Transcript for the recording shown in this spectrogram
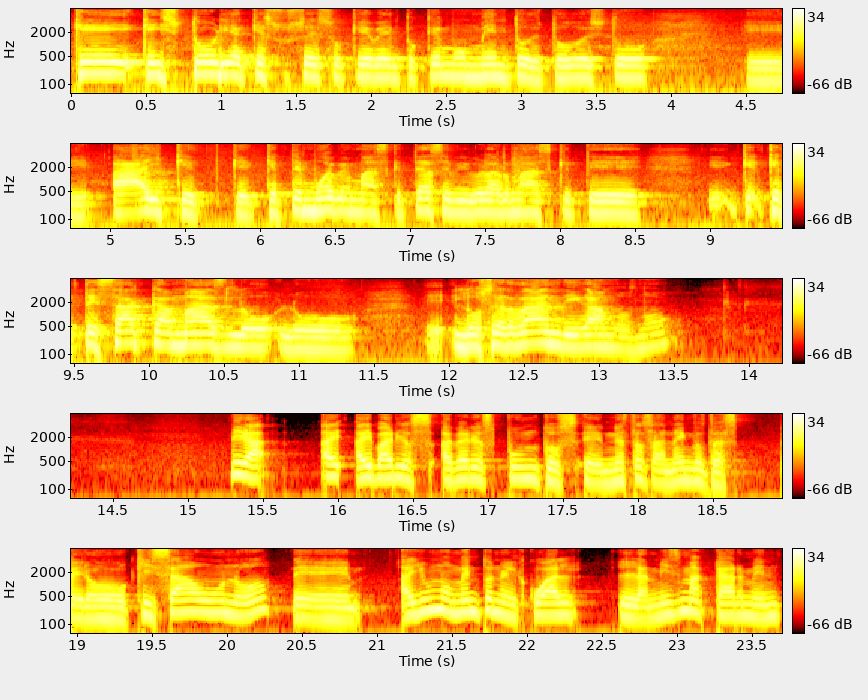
¿qué, ¿qué, historia, qué suceso, qué evento, qué momento de todo esto eh, hay que, que, que, te mueve más, que te hace vibrar más, que te, que, te saca más lo, lo, eh, lo cerdán, digamos, ¿no? Mira, hay, hay, varios, hay varios puntos en estas anécdotas, pero quizá uno, eh, hay un momento en el cual la misma Carmen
